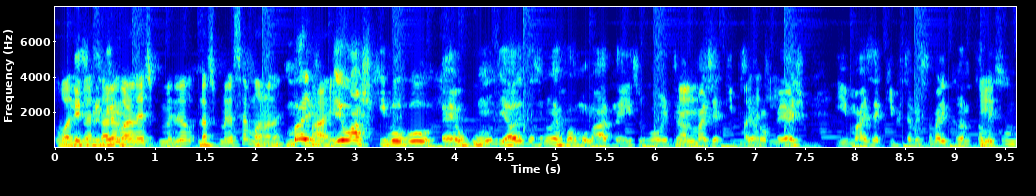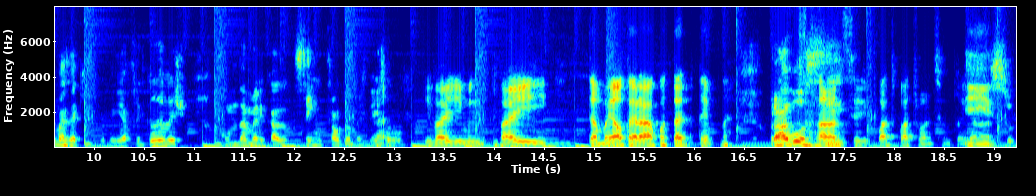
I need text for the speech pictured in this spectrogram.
o adversário primeiro- agora nesse primeiro, nessa primeira semana, né? Mas, eu acho que vovô, é, o, Mundial está sendo reformulado, né? Isso, vão entrar Isso, mais equipes mais europeias e mais equipes também sul-americanas, também Isso. como mais equipes também africanas, como da América Central também, né? É. Isso, vovô? E vai, vai também alterar a quantidade de tempo, né? Pra Você... Falar de você, ser 4 4 anos, se eu não tô enganado. isso.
